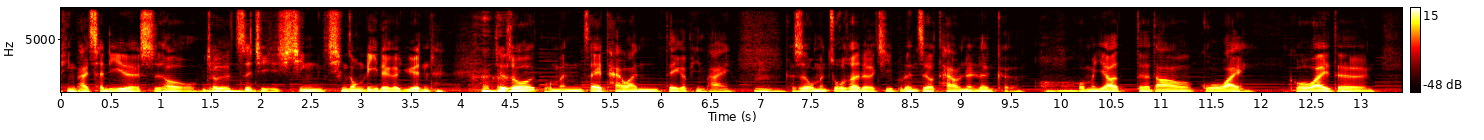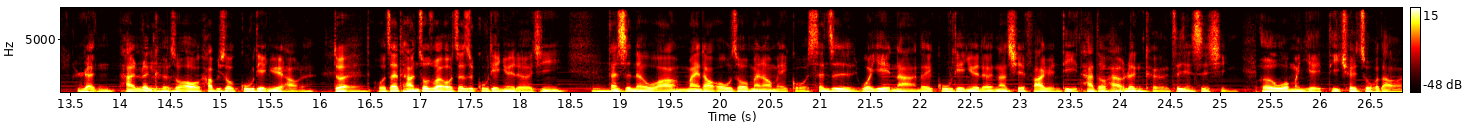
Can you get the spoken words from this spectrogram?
品牌成立的时候，我们就是自己心、心中立了一个愿，就是说我们在台湾的一个品牌，嗯，可是我们做出来的耳机不能只有台湾人认可，哦，我们也要得到国外国外的人他认可说，哦，好比说古典乐好了，对，我在台湾做出来，我这是古典乐的耳机，嗯。但是呢，我要卖到欧洲、卖到美国，甚至维也纳的古典乐的那些发源地，他都还要认可这件事情。而我们也的确做到，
